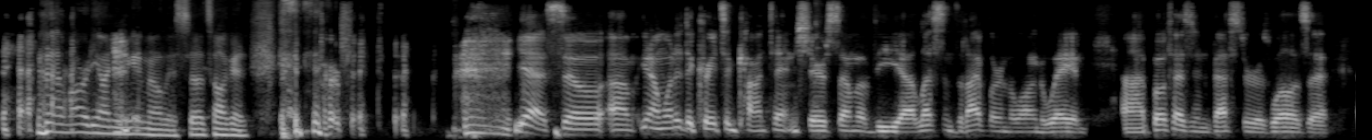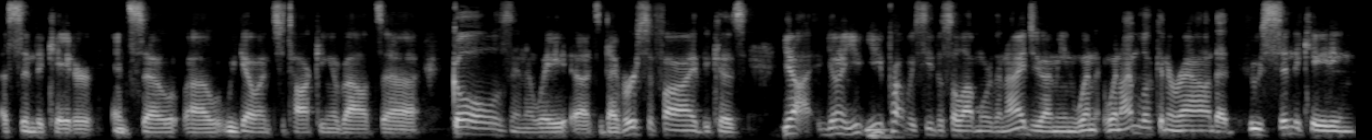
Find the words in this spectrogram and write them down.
that? I'm already on your email list, so it's all good. Perfect. yeah, so um, you know, I wanted to create some content and share some of the uh, lessons that I've learned along the way, and uh, both as an investor as well as a, a syndicator. And so uh, we go into talking about uh, goals and a way uh, to diversify because you know, you know, you, you probably see this a lot more than I do. I mean, when when I'm looking around at who's syndicating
